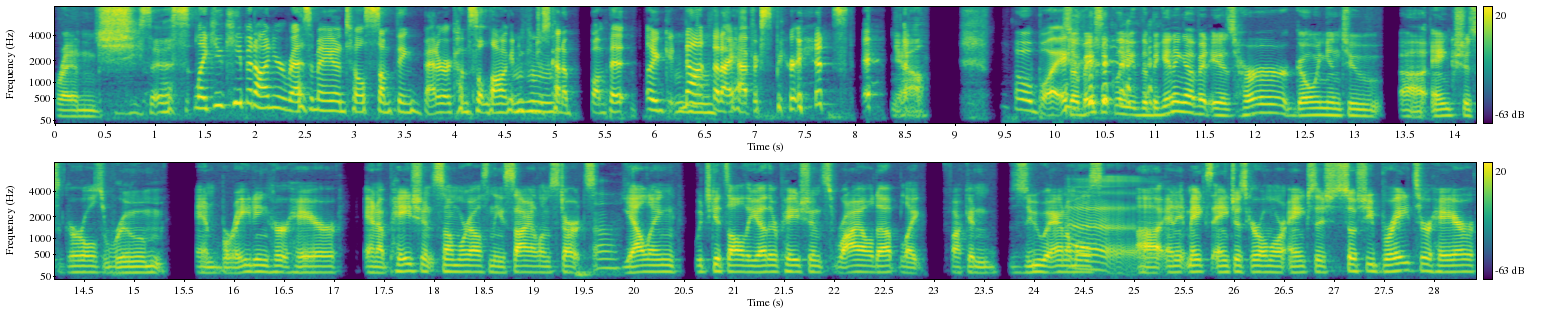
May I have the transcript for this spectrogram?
friend. Jesus. Like you keep it on your resume until something better comes along and you can just Mhm. kind of bump it. Like not Mhm. that I have experience there. Yeah. Oh boy. so basically the beginning of it is her going into uh, anxious girl's room and braiding her hair and a patient somewhere else in the asylum starts Oh. yelling which gets all the other patients riled up like fucking zoo animals Uh, uh, and it makes anxious girl more anxious. So she braids her hair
